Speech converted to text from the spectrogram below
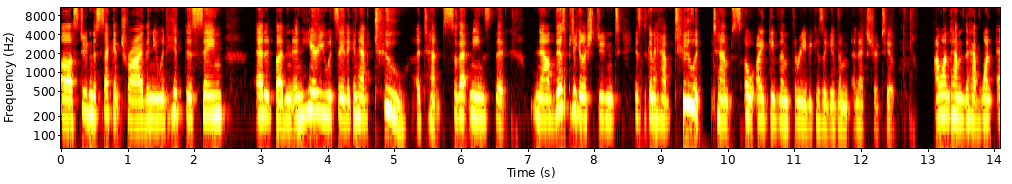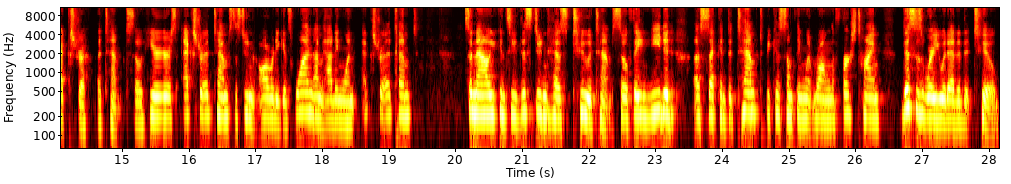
a student a second try, then you would hit this same edit button and here you would say they can have two attempts. So that means that now this particular student is gonna have two attempts. Oh, I gave them three because I gave them an extra two. I want them to have one extra attempt. So here's extra attempts. The student already gets one. I'm adding one extra attempt. So now you can see this student has two attempts. So if they needed a second attempt because something went wrong the first time, this is where you would edit it to.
